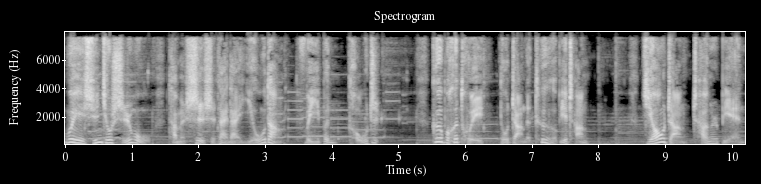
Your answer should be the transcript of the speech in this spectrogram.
为寻求食物，他们世世代代游荡、飞奔、投掷，胳膊和腿都长得特别长，脚掌长而扁。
